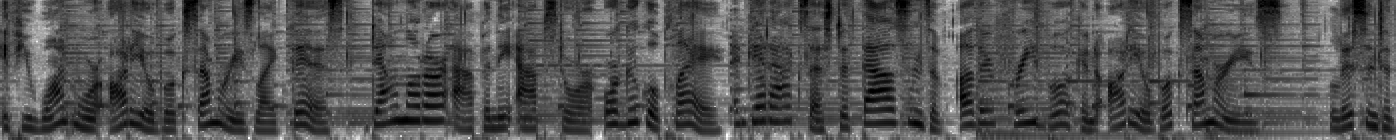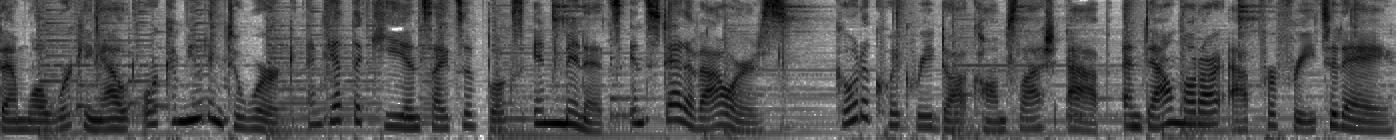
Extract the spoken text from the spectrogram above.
If you want more audiobook summaries like this, download our app in the App Store or Google Play and get access to thousands of other free book and audiobook summaries. Listen to them while working out or commuting to work and get the key insights of books in minutes instead of hours. Go to quickread.com/app and download our app for free today.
